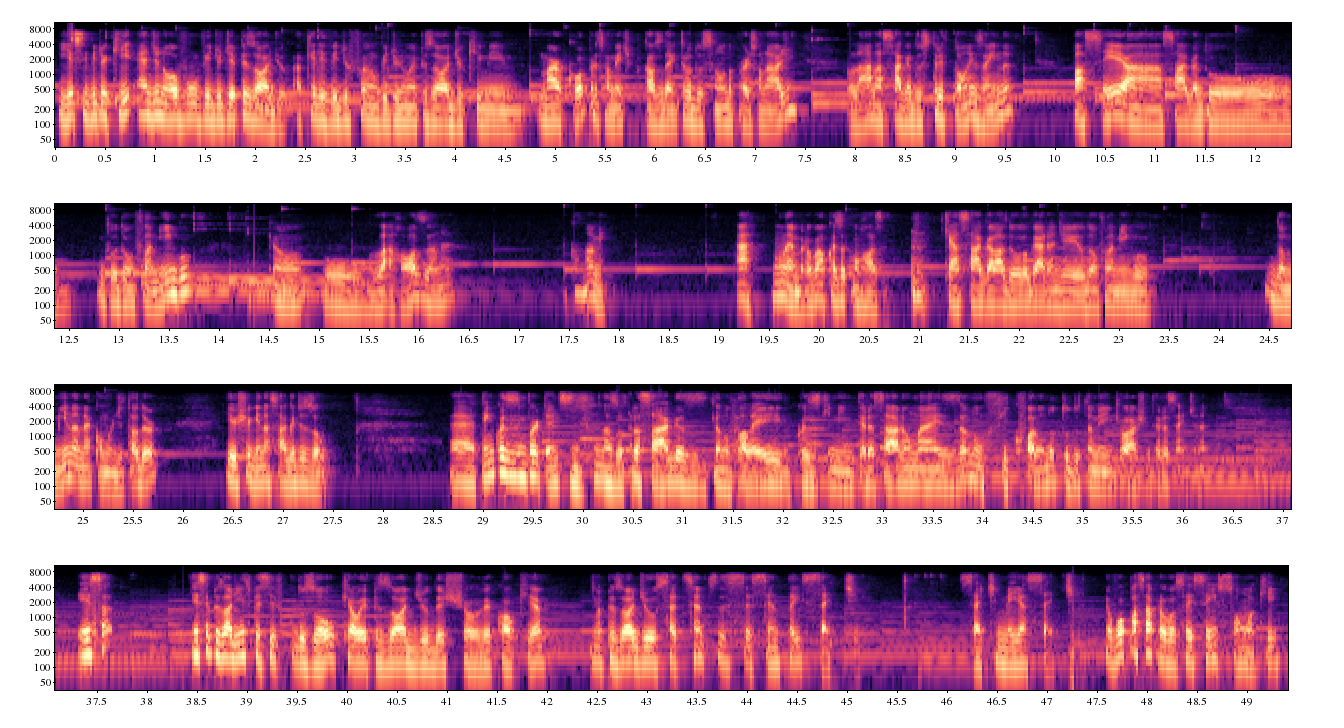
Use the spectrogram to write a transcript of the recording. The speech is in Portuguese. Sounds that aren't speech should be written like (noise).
E esse vídeo aqui é de novo um vídeo de episódio. Aquele vídeo foi um vídeo de um episódio que me marcou, principalmente por causa da introdução do personagem, lá na saga dos Tritões ainda. Passei a saga do, do Dom Flamingo, que é o, o La Rosa, né? Qual é o nome? Ah, não lembro, alguma coisa com Rosa. (clears throat) Que é a saga lá do lugar onde o Dom Flamingo domina, né, como ditador. E eu cheguei na saga de Zou. É, tem coisas importantes (laughs) nas outras sagas que eu não falei, coisas que me interessaram, mas eu não fico falando tudo também que eu acho interessante, né? Essa, esse episódio em específico do Zou, que é o episódio, deixa eu ver qual que é, o episódio 767. 767. Eu vou passar para vocês sem som aqui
